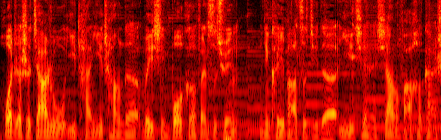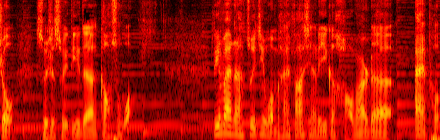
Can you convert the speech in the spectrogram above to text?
或者是加入“一弹一唱”的微信播客粉丝群。你可以把自己的意见、想法和感受随时随地的告诉我。另外呢，最近我们还发现了一个好玩的 app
